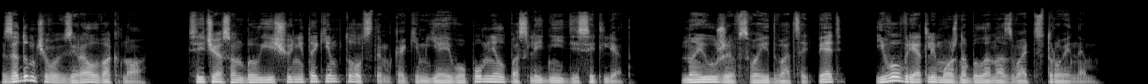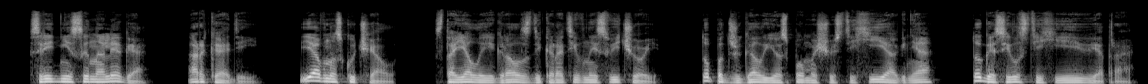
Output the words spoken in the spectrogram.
задумчиво взирал в окно. Сейчас он был еще не таким толстым, каким я его помнил последние десять лет. Но и уже в свои двадцать пять его вряд ли можно было назвать стройным. Средний сын Олега, Аркадий, явно скучал. Стоял и играл с декоративной свечой, то поджигал ее с помощью стихии огня, то гасил стихией ветра.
